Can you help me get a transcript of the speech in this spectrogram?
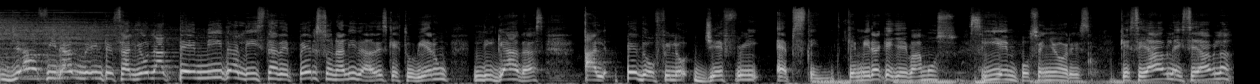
Ya finalmente salió la temida lista de personalidades que estuvieron ligadas al pedófilo Jeffrey Epstein. Que mira que llevamos tiempo, señores, que se habla y se habla,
